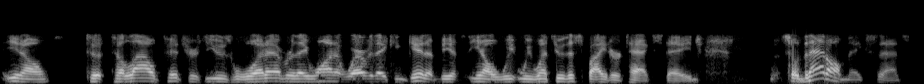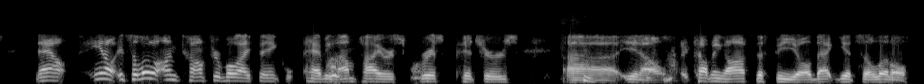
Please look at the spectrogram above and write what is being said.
you know, to, to allow pitchers to use whatever they want it wherever they can get it. Be it you know we we went through the spider tack stage, so that all makes sense. Now you know it's a little uncomfortable. I think having umpires frisk pitchers, uh, you know, coming off the field that gets a little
